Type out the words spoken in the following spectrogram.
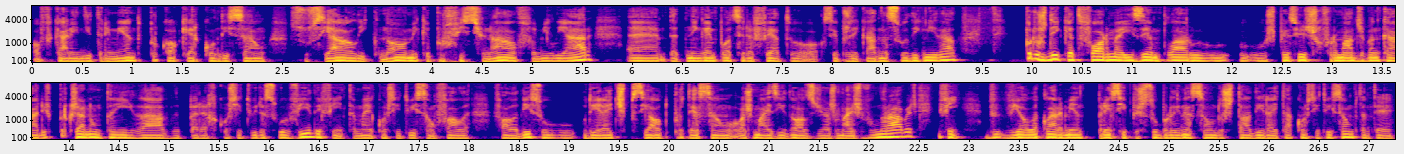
ou ficar em detrimento por qualquer condição social, económica, profissional, familiar. Uh, portanto, ninguém pode ser afeto ou ser prejudicado na sua dignidade prejudica de forma exemplar os pensionistas reformados bancários, porque já não têm idade para reconstituir a sua vida, enfim, também a Constituição fala, fala disso, o, o direito especial de proteção aos mais idosos e aos mais vulneráveis, enfim, viola claramente princípios de subordinação do Estado de Direito à Constituição, portanto é,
